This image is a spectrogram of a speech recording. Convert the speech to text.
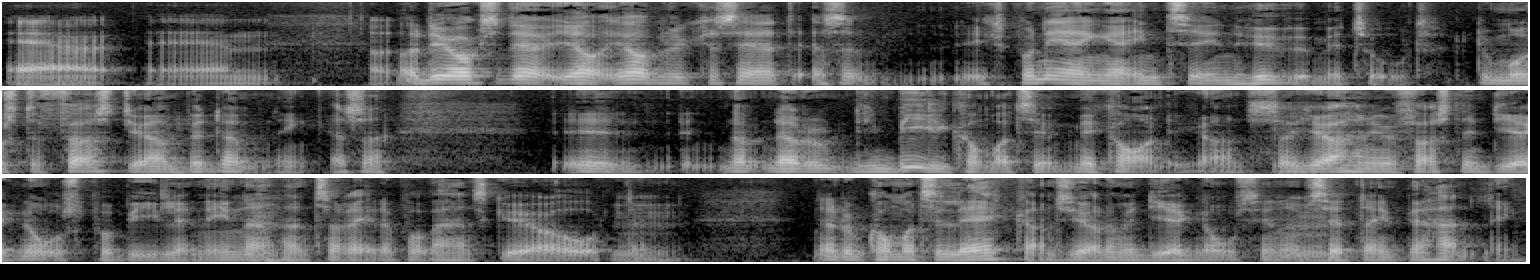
Eh, ehm, Och det är också det, jag, jag brukar säga att alltså, exponering är inte en huvudmetod. Du måste först göra en bedömning. Alltså, eh, när, när du, din bil kommer till mekanikern så gör han ju först en diagnos på bilen innan han tar reda på vad han ska göra åt den. När du kommer till läkaren så gör de en diagnos innan de sätter in behandling.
